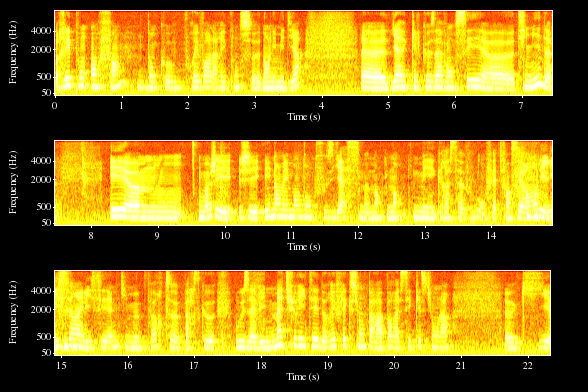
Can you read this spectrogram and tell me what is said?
répond enfin. Donc, vous pourrez voir la réponse dans les médias. Euh, Il y a quelques avancées euh, timides. Et euh, moi, j'ai énormément d'enthousiasme maintenant, mais grâce à vous, en fait. C'est vraiment les lycéens et lycéennes qui me portent parce que vous avez une maturité de réflexion par rapport à ces questions-là qui,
